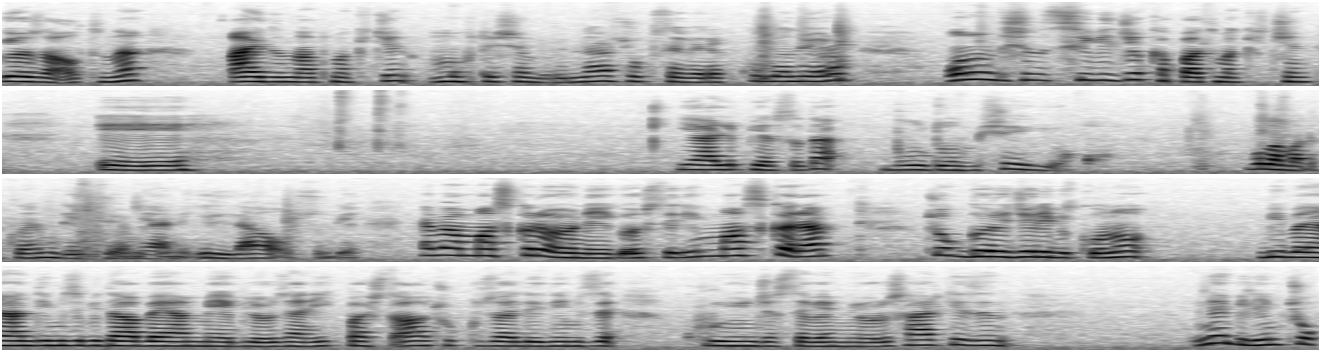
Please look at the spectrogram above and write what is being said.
Göz altını aydınlatmak için muhteşem ürünler. Çok severek kullanıyorum. Onun dışında sivilce kapatmak için e, yerli piyasada bulduğum bir şey yok. Bulamadıklarımı geçiyorum yani illa olsun diye. Hemen maskara örneği göstereyim. Maskara çok göreceli bir konu bir beğendiğimizi bir daha beğenmeyebiliyoruz. Yani ilk başta Aa, çok güzel dediğimizi kuruyunca sevemiyoruz. Herkesin ne bileyim çok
